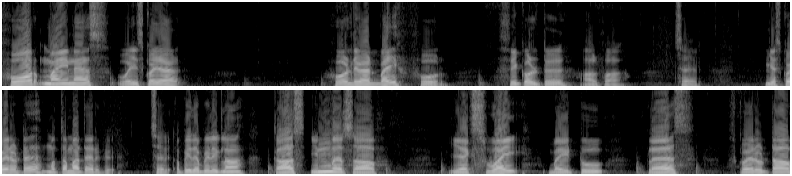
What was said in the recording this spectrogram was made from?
Four minus y square whole divide by four equal to alpha சரி. இங்கே ஸ்கொயர் ரூட்டு மொத்தமாக தான் இருக்குது சரி அப்போ இது எப்படி எழுதிக்கலாம் cos inverse of xy by 2 plus square root of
